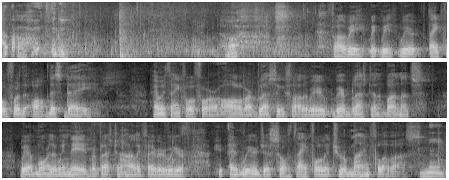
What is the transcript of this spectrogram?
Oh. oh. Father, we, we, we, we are thankful for the, all this day. And we're thankful for all of our blessings, Father. We are, we are blessed in abundance. We have more than we need. We're blessed and highly favored. We are, and we are just so thankful that you are mindful of us. Amen.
